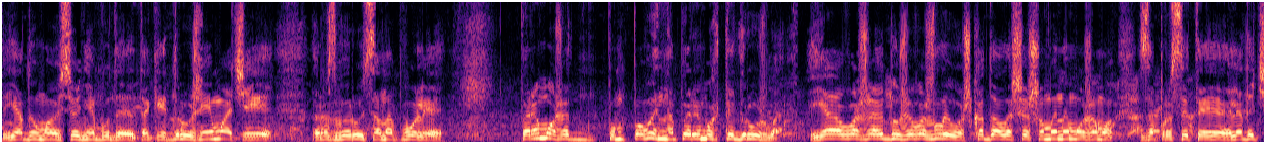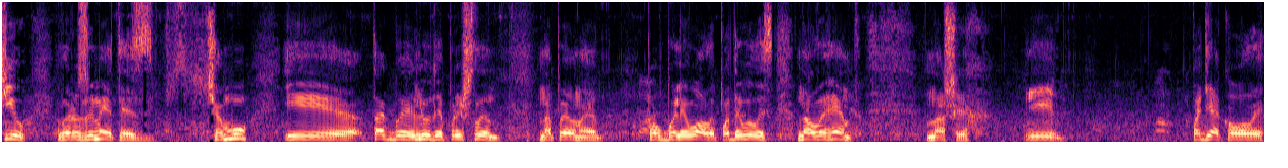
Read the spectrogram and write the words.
я думаю, сьогодні буде такий дружній матч і розберуться на полі. Переможе повинна перемогти дружба. Я вважаю дуже важливо. Шкода лише, що ми не можемо запросити глядачів. Ви розумієте, чому? І так би люди прийшли, напевно, повболівали, подивились на легенд наших і подякували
